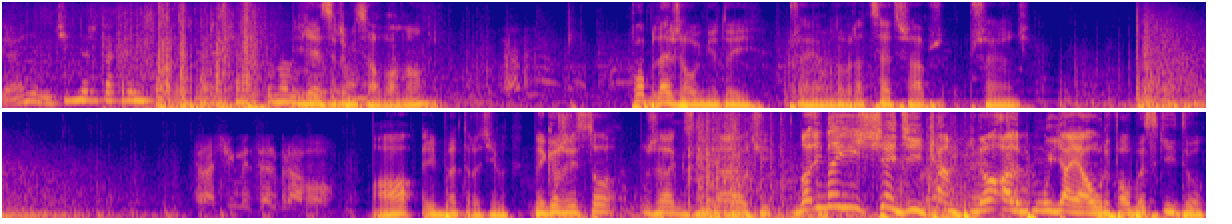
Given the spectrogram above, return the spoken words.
Ja nie wiem, dziwne, że tak remisowo jest. myślałem, że to na luzie jest remisowo, no. Bob leżał i mnie tutaj przejął. Dobra, C trzeba prze- przejąć. Tracimy cel Bravo. O, i B tracimy. Najgorzej jest to, że jak znikają ci... No i no i siedzi i kampi, no ale by mu jaja urwał bez kitu.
